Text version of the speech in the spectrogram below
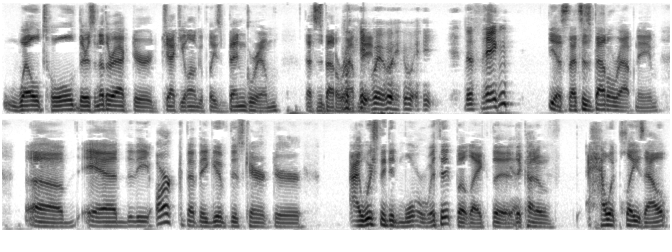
well told. There's another actor, Jackie Long, who plays Ben Grimm. That's his battle rap Wait, name. wait, wait, wait. The thing? Yes, that's his battle rap name. Um, and the arc that they give this character, I wish they did more with it, but like the, Yeah. the kind of how it plays out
